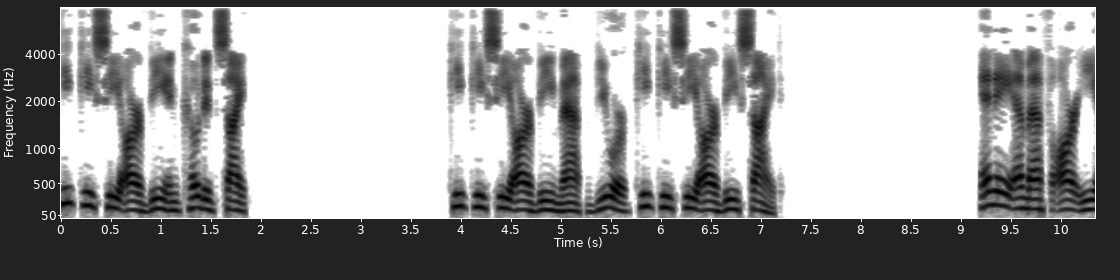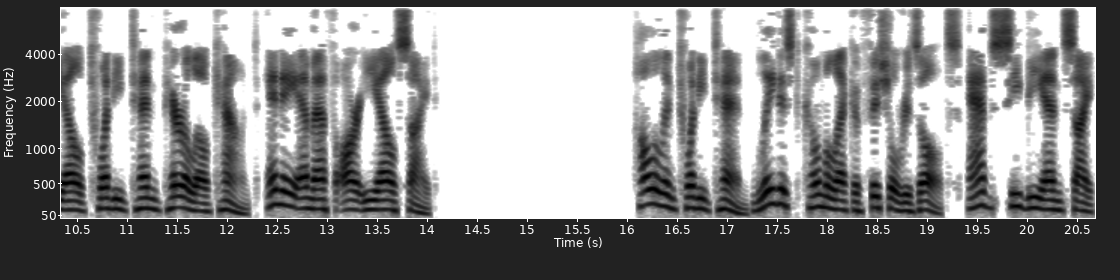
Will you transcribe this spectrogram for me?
PPCRV Encoded Site PPCRV Map Viewer, PPCRV Site NAMFREL 2010 Parallel Count, NAMFREL Site Halalan 2010, latest Comelec official results, ABS CBN site.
